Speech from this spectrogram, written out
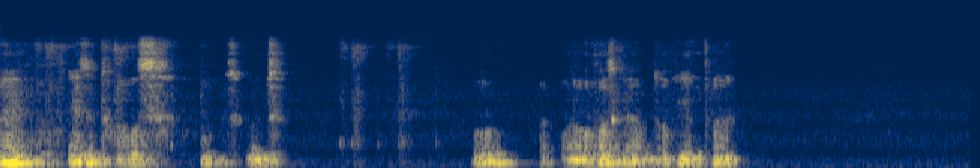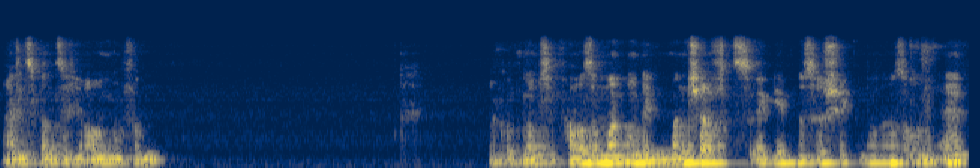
Ja, wir sind raus. Alles gut. Oh, hat man auch was gehabt, auf jeden Fall. 21 Augen von. Mal gucken, ob sie Pause machen, wegen Mannschaftsergebnisse schicken oder so. Ne?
